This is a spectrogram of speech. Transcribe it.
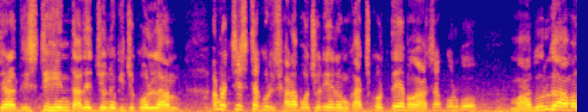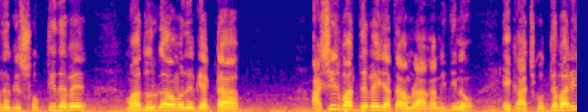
যারা দৃষ্টিহীন, তাদের জন্য কিছু করলাম। আমরা চেষ্টা করি সারা বছরই এরকম কাজ করতে এবং আশা করব মা দুর্গা আমাদেরকে শক্তি দেবে, মা দুর্গা আমাদেরকে একটা আশীর্বাদ দেবে যাতে আমরা আগামী দিনেও এ কাজ করতে পারি।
